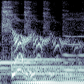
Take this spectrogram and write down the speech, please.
cured.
